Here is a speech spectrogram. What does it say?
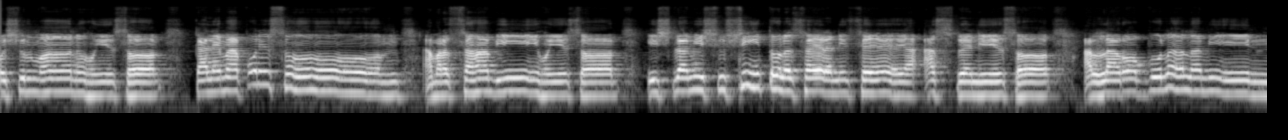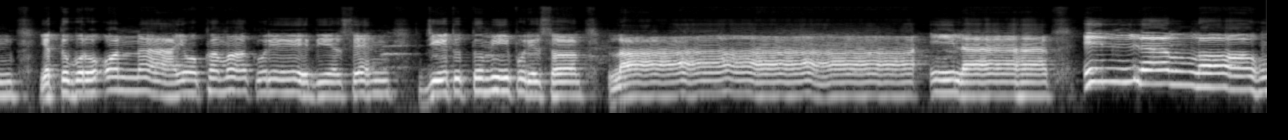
মুসলমান হয়েছ, কালেমা পড়েছ, আমার সাহাবি হয়েছ, ইসলামী সুশীতল ছায়ার নিচে আশ্রয় নিয়েছ, আল্লাহ রব্বুল আলমিন এত বড় অন্যায় ক্ষমা করে দিয়েছেন, যেহেতু তুমি পড়েছ, লা ইলাহা ইল্লাল্লাহু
